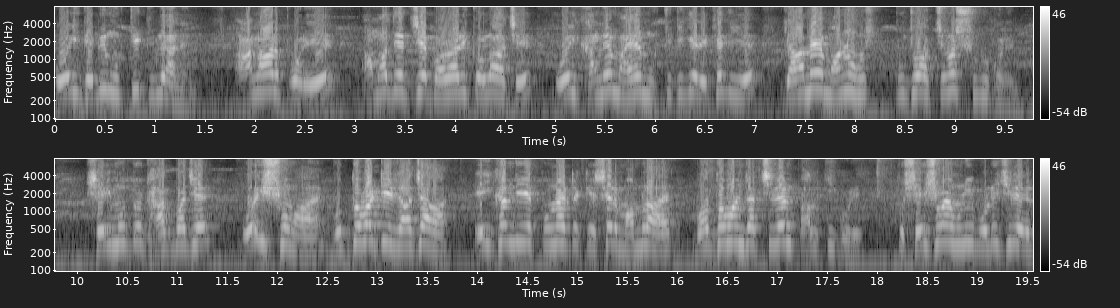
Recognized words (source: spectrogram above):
ওই দেবী মূর্তি তুলে আনেন। আনার পরে আমাদের যে বড়ারি কলা আছে, ওইখানে মায়ের মূর্তিটিকে রেখে দিয়ে গ্রামে মানুষ পুজো অর্চনা শুরু করেন। সেই মতো ঢাক বাজে। ওই সময় বৌদ্ধবাটির রাজা এইখান দিয়ে কোনো একটা কেসের মামলায় বর্ধমান যাচ্ছিলেন পালকি করে। তো সেই সময় উনি বলেছিলেন,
